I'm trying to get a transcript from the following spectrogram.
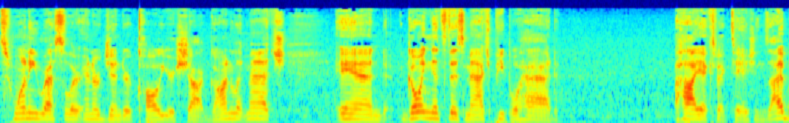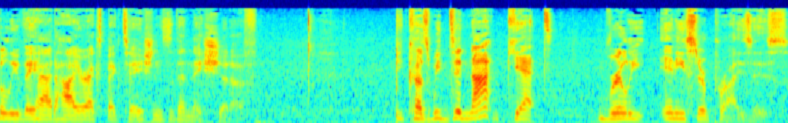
20 wrestler intergender call your shot gauntlet match. And going into this match, people had high expectations. I believe they had higher expectations than they should have. Because we did not get really any surprises.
